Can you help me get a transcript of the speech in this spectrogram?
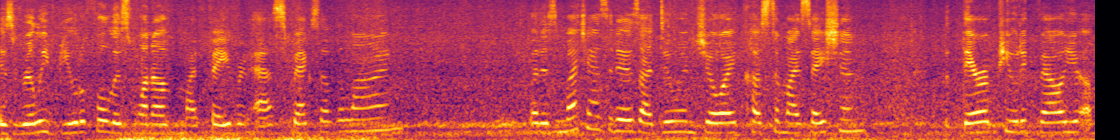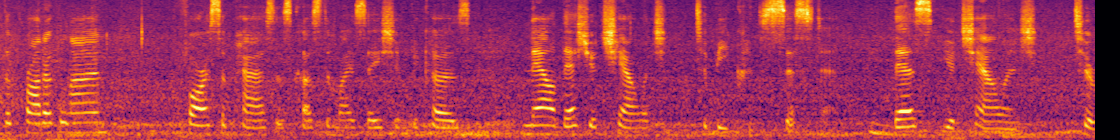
is really beautiful. It's one of my favorite aspects of the line. But as much as it is, I do enjoy customization. The therapeutic value of the product line far surpasses customization because now that's your challenge to be consistent. Mm-hmm. That's your challenge to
